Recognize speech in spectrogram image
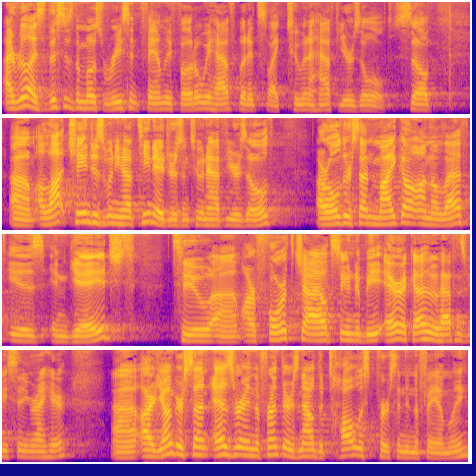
I realize this is the most recent family photo we have, but it's like two and a half years old. So um, a lot changes when you have teenagers and two and a half years old. Our older son, Micah, on the left, is engaged to um, our fourth child, soon to be Erica, who happens to be sitting right here. Uh, our younger son, Ezra, in the front there, is now the tallest person in the family.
